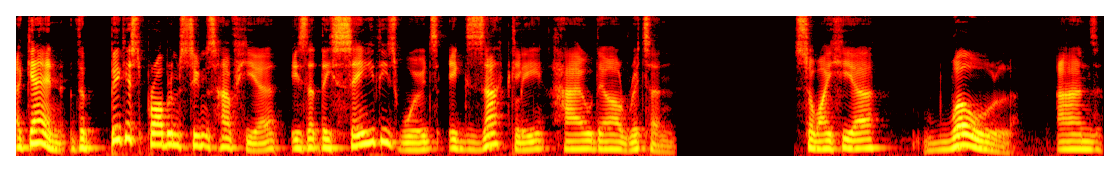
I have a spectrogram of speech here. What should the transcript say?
Again, the biggest problem students have here is that they say these words exactly how they are written. So I hear wole and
